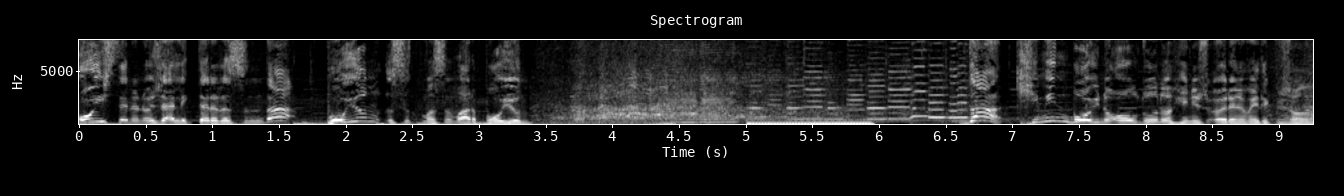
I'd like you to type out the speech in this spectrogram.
O istenen özellikler arasında boyun ısıtması var boyun. Kimin boynu olduğunu henüz öğrenemedik biz onun.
